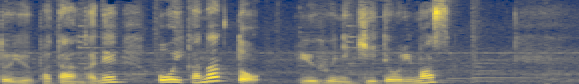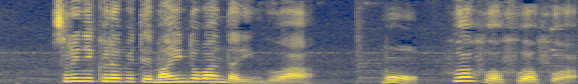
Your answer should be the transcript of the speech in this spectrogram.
というパターンがね多いかなというふうに聞いております。それに比べてマインドワンダリングはもうふわふわふわふわ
